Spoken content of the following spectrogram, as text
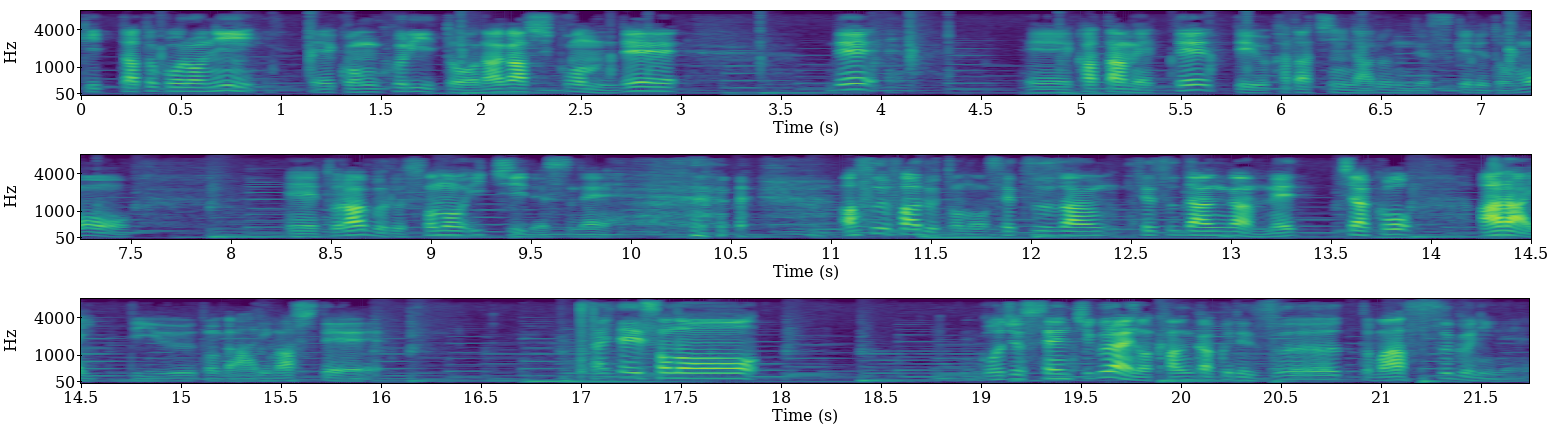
切ったところに、え、コンクリートを流し込んで、で、えー、固めてっていう形になるんですけれども、えー、トラブルその1ですね。アスファルトの切断切断がめっちゃこう粗いっていうのがありまして大体その50センチぐらいの間隔でずっとまっすぐにね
